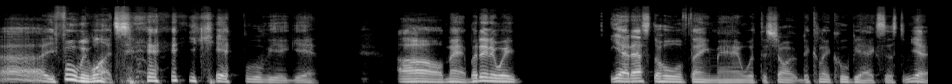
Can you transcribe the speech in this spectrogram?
uh, you fooled me once. you can't fool me again. Oh man. But anyway, yeah, that's the whole thing, man, with the Sean, the Klint Kubiak system. Yeah.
